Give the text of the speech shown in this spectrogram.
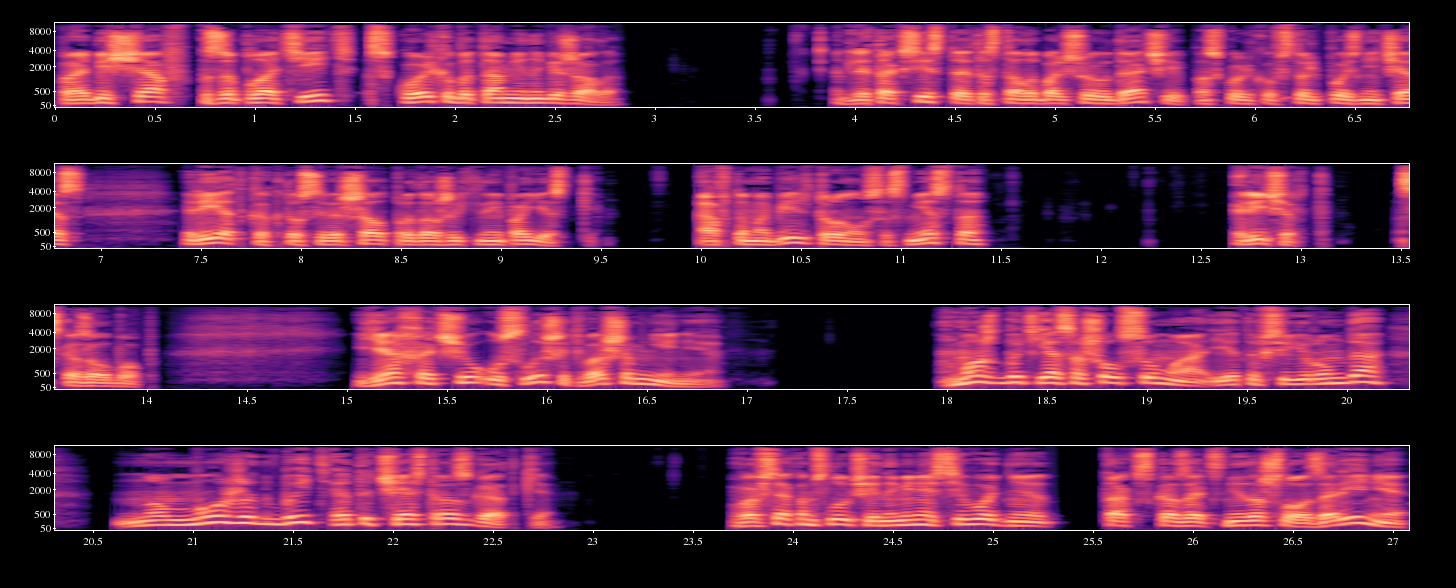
пообещав заплатить, сколько бы там ни набежало. Для таксиста это стало большой удачей, поскольку в столь поздний час редко кто совершал продолжительные поездки. Автомобиль тронулся с места. «Ричард», — сказал Боб, — «я хочу услышать ваше мнение. Может быть, я сошел с ума, и это все ерунда, но, может быть, это часть разгадки. Во всяком случае, на меня сегодня, так сказать, не дошло озарение,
